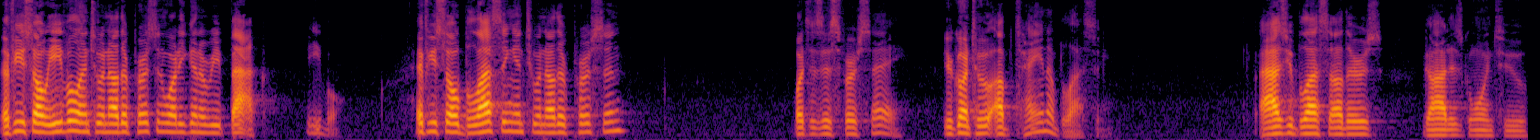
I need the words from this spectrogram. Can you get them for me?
If you sow evil into another person, what are you going to reap back? Evil. If you sow blessing into another person, what does this verse say? You're going to obtain a blessing. As you bless others, God is going to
